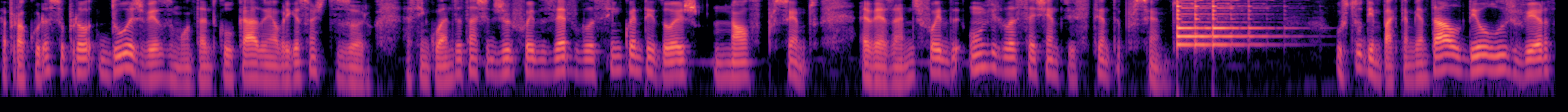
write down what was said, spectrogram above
A procura superou duas vezes o montante colocado em obrigações de tesouro. Há 5 anos a taxa de juros foi de 0,529%. A 10 anos foi de 1,670%. O estudo de impacto ambiental deu luz verde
